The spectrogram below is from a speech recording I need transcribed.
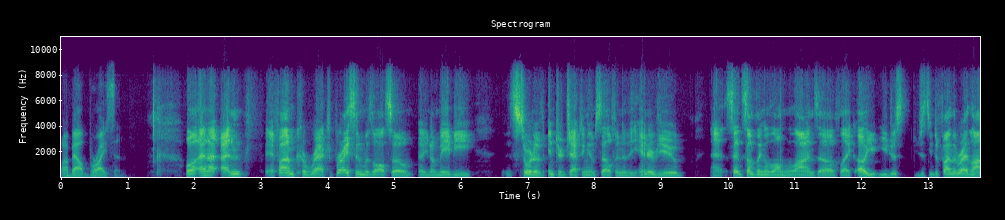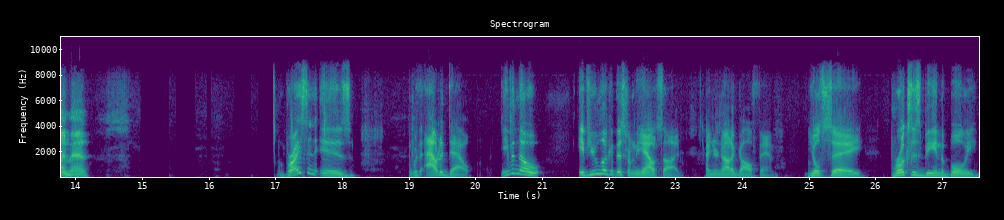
about Bryson. Well, and I, and if I'm correct, Bryson was also you know maybe sort of interjecting himself into the interview and said something along the lines of like, "Oh, you, you just you just need to find the right line, man." Bryson is, without a doubt, even though if you look at this from the outside and you're not a golf fan, you'll say Brooks is being the bully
